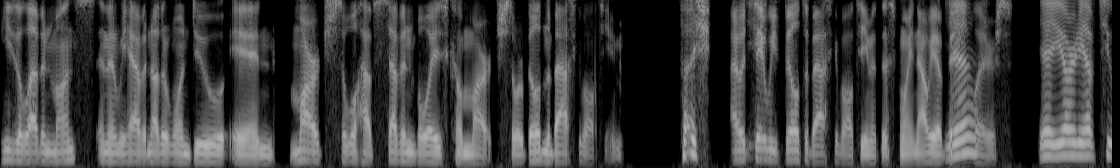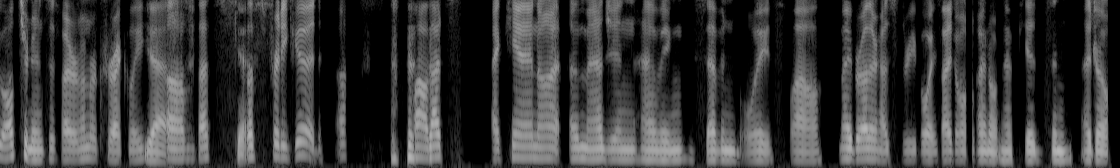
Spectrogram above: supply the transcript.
He's 11 months. And then we have another one due in March. So we'll have seven boys come March. So we're building a basketball team. I would say we've built a basketball team at this point. Now we have bench yeah. players. Yeah, you already have two alternates, if I remember correctly. Yes, um, that's yes. that's pretty good. Uh, wow, that's I cannot imagine having seven boys. Wow, my brother has three boys. I don't. I don't have kids, and I don't.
